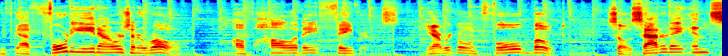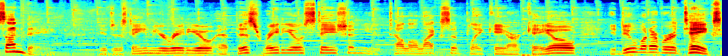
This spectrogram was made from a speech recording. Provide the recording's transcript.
We've got 48 hours in a row of holiday favorites. Yeah, we're going full boat. So Saturday and Sunday, you just aim your radio at this radio station, you tell Alexa, play KRKO, you do whatever it takes,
